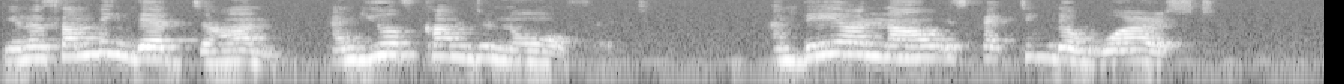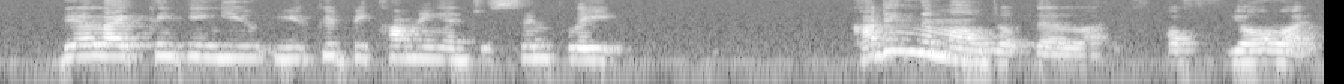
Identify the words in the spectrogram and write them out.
you know, something they've done and you have come to know of it. and they are now expecting the worst. They're like thinking you, you could be coming and just simply cutting them out of their life, of your life.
